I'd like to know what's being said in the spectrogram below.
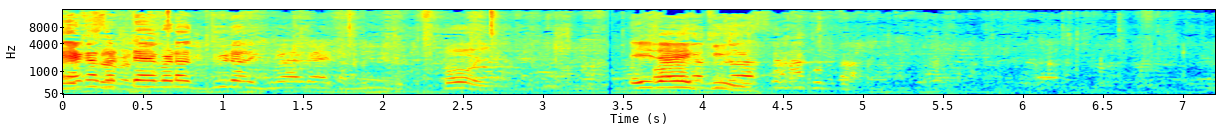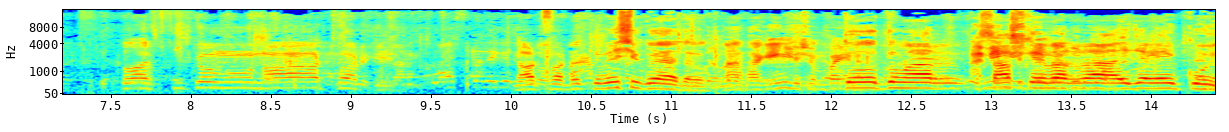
এক হাজার টাকা দুইটা কই এই জায়গায় কি তো একটু বেশি কয়া দাও। তোমার সাবস্ক্রাইবাররা এই জায়গায় কই?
